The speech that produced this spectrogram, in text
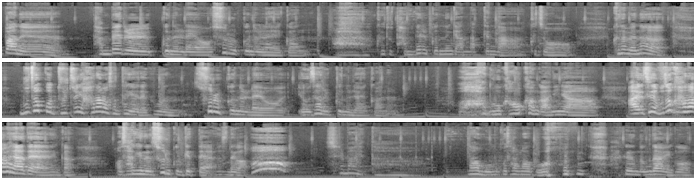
오빠는 담배를 끊을래요? 술을 끊을래? 그러니까 아 그래도 담배를 끊는 게 안 낫겠나 그죠? 그러면은 무조건 둘 중에 하나만 선택해야 돼. 그러면 술을 끊을래요? 여자를 끊을래? 그러니까는 와 너무 가혹한 거 아니냐? 아 진짜 무조건 하나만 해야 돼. 그러니까 어, 자기는 술을 끊겠대. 그래서 내가 "헉! 실망했다. 나 뭐 먹고 살라고. 그건 농담이고.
